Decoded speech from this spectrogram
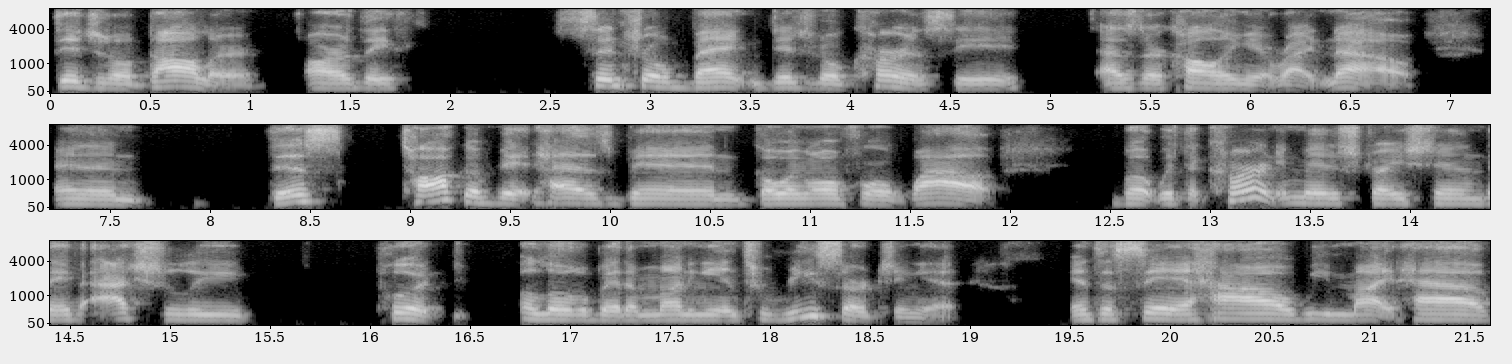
digital dollar or the central bank digital currency, as they're calling it right now. And this talk of it has been going on for a while, but with the current administration, they've actually put a little bit of money into researching it, into seeing how we might have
